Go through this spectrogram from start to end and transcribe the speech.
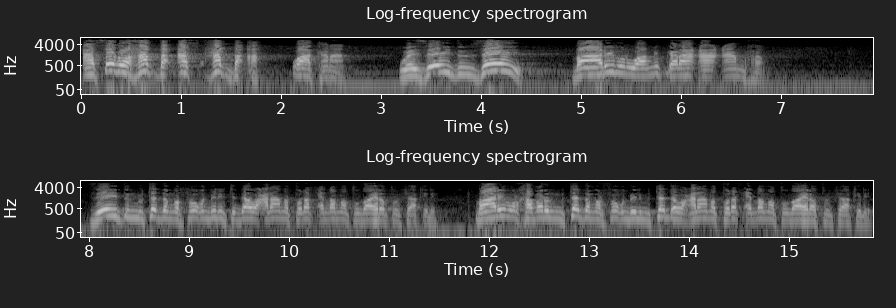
Asagoo hadda hadda ah waa kanaa wa zaydun zayd daaribun waa mid garaaca camran zaydun mubtada marfuucu bilibtida wacalaamatu rafci damatu daahiratu fi akhirih daaribun khabarun mubtada marfuucu bilmubtada wacalaamatu rafci damatu daahiratu fi akhirih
